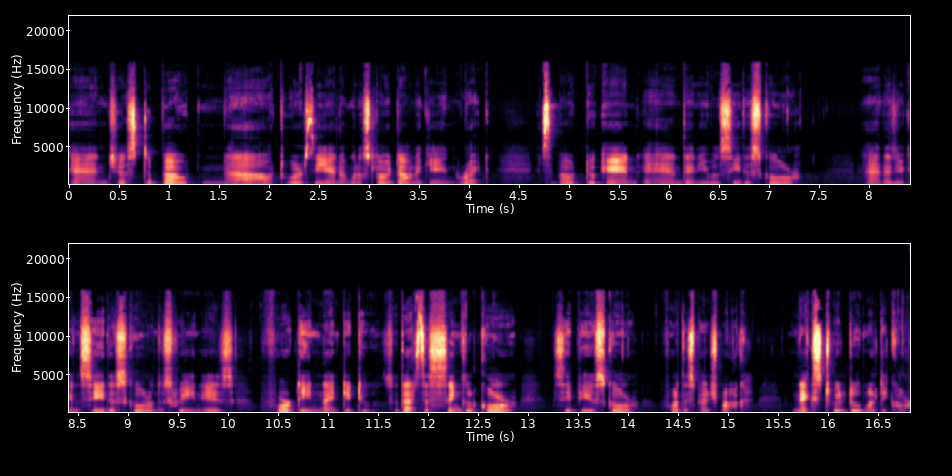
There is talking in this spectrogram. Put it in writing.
and just about now towards the end I'm going to slow it down again. Right, it's about to end and then you will see the score. And as you can see the score on the screen is 1492. So that's the single core CPU score for this benchmark. Next we'll do multi-core.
